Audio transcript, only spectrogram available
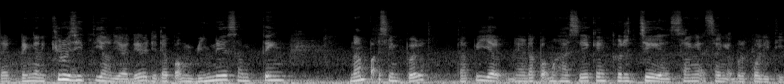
dan dengan curiosity yang dia ada dia dapat membina something nampak simple tapi yang, yang dapat menghasilkan kerja yang sangat-sangat berkualiti.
